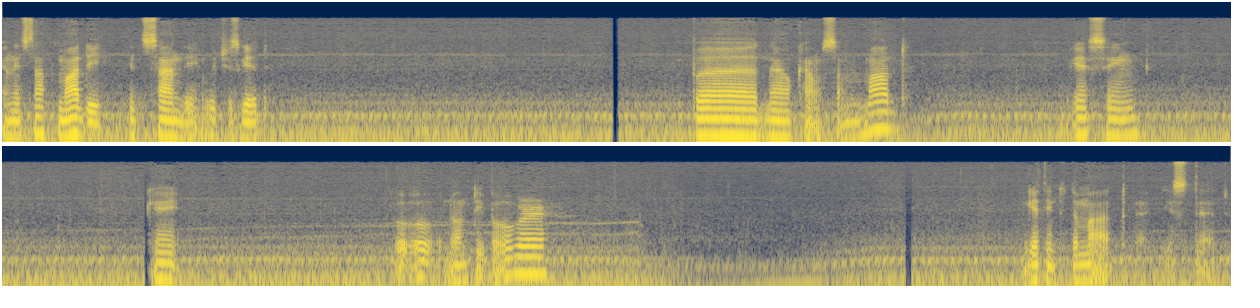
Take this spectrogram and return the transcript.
And it's not muddy, it's sandy, which is good. But now comes some mud. Guessing. Okay. Oh, oh, don't tip over. Get into the mud instead.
